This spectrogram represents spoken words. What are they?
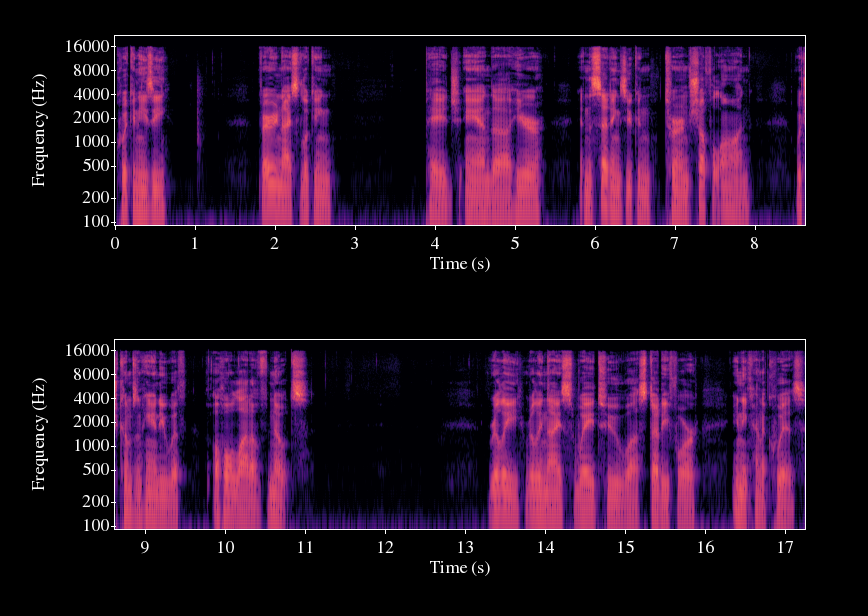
quick and easy. Very nice looking page. And uh, here in the settings you can turn shuffle on, which comes in handy with a whole lot of notes. Really, really nice way to uh, study for any kind of quiz.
